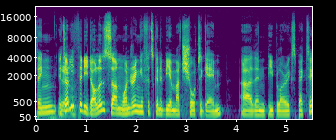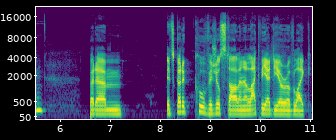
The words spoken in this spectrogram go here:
thing. It's Yeah. only thirty dollars, so I'm wondering if it's going to be a much shorter game uh, than people are expecting. But um, it's got a cool visual style, and I like the idea of like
